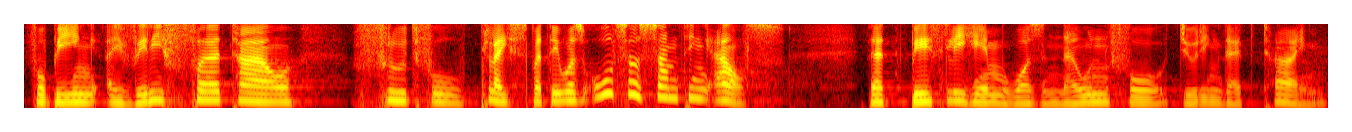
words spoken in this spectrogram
for being a very fertile, fruitful place. But there was also something else that Bethlehem was known for during that time.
